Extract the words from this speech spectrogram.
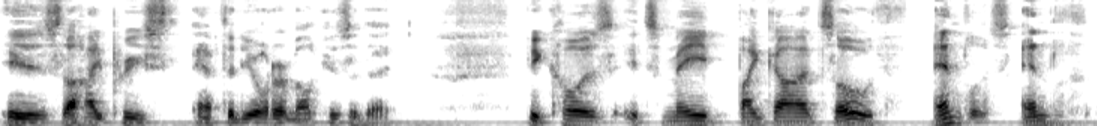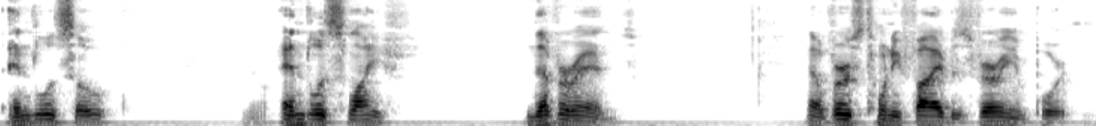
is the high priest after the order of Melchizedek. Because it's made by God's oath endless, endless, endless oath, you know, endless life, never ends. Now, verse 25 is very important.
